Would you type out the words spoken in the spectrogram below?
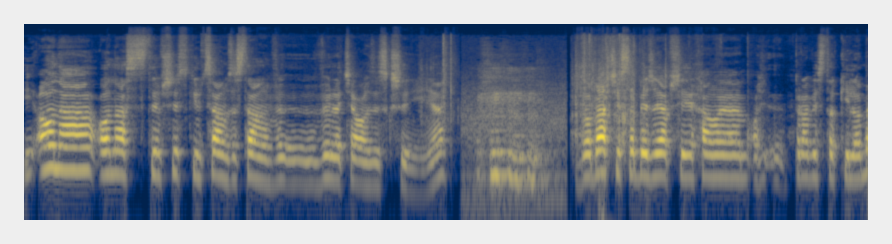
i ona, ona z tym wszystkim całym zestawem wy, wyleciała ze skrzyni, nie? Wyobraźcie sobie, że ja przyjechałem prawie 100 km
